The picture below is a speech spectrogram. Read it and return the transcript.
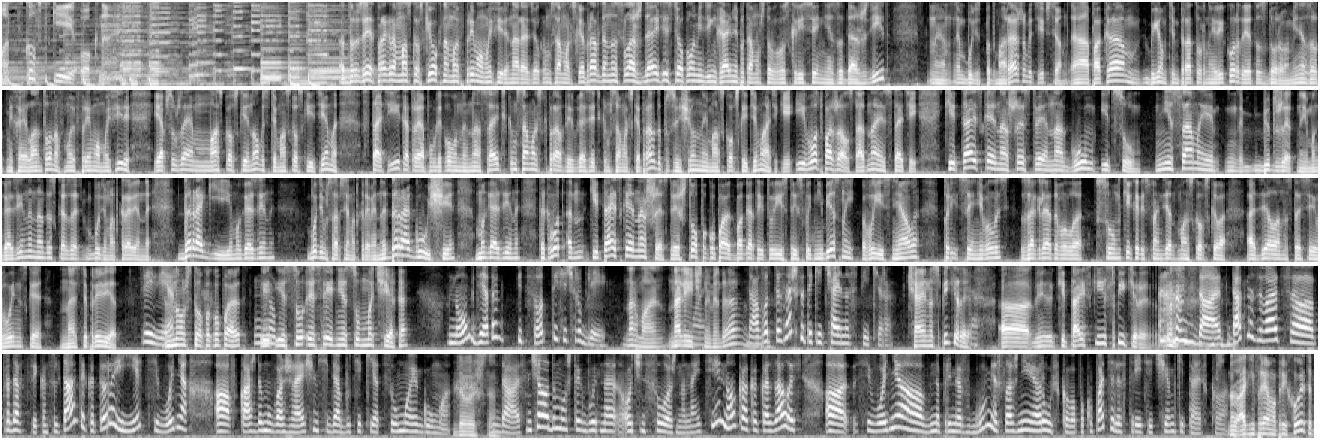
Московские окна. Друзья, это программа «Московские окна». Мы в прямом эфире на радио «Комсомольская правда». Наслаждайтесь теплыми деньками, потому что в воскресенье задождит, э, будет подмораживать и все. А пока бьем температурные рекорды, это здорово. Меня зовут Михаил Антонов, мы в прямом эфире и обсуждаем московские новости, московские темы, статьи, которые опубликованы на сайте «Комсомольской правды» и в газете «Комсомольская правда», посвященные московской тематике. И вот, пожалуйста, одна из статей. «Китайское нашествие на ГУМ и ЦУМ» не самые бюджетные магазины, надо сказать, будем откровенны, дорогие магазины, будем совсем откровенны, дорогущие магазины. Так вот, китайское нашествие, что покупают богатые туристы из Поднебесной, выясняла, приценивалась, заглядывала в сумки корреспондент московского отдела Анастасия Войницкая. Настя, привет. Привет. Ну, что покупают? Ну... И, и, и средняя сумма чека? Ну, где-то 500 тысяч рублей. Нормально. Наличными, да? Да, вот ты знаешь, кто такие чайно-спикеры? Чайно-спикеры? Да. А, китайские спикеры. Да, так называются продавцы, консультанты, которые есть сегодня а, в каждом уважающем себя бутике Цума и Гума. Да вы что? Да, сначала думал, что их будет очень сложно найти, но, как оказалось, а, сегодня, например, в Гуме сложнее русского покупателя встретить, чем китайского. Ну, они прямо приходят и...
